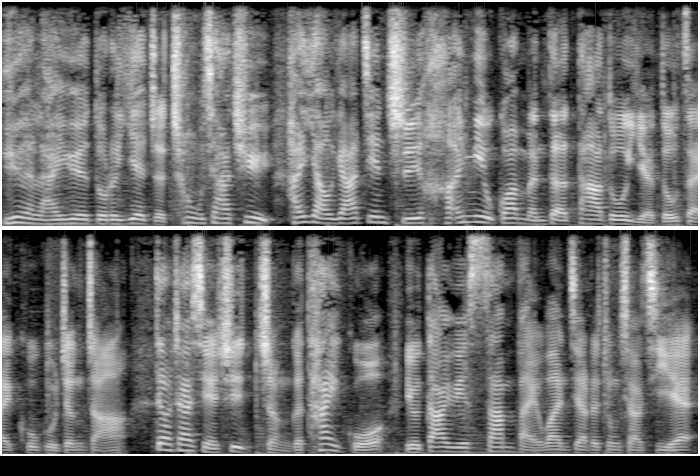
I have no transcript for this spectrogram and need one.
越来越多的业者撑不下去，还咬牙坚持，还没有关门的大多也都在苦苦挣扎。调查显示，整个泰国有大约三百万家的中小企业，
